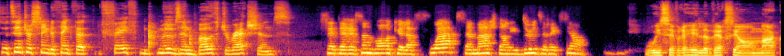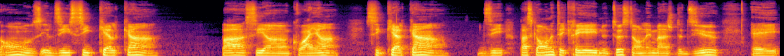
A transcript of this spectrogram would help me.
So it's interesting to think that faith moves in both directions. C'est intéressant de voir que la foi, ça marche dans les deux directions. Oui, c'est vrai. Le verset en Marc 11, il dit si quelqu'un, pas si un croyant, si quelqu'un dit, parce qu'on a été créés, nous tous, dans l'image de Dieu, et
